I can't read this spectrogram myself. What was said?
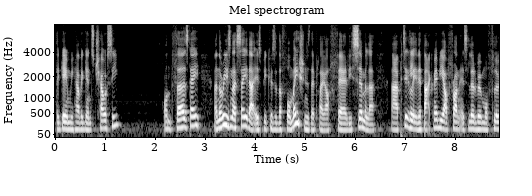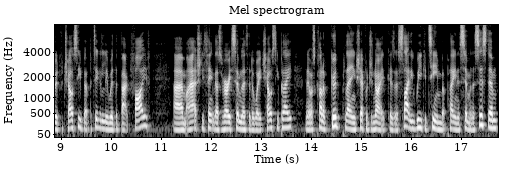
the game we have against Chelsea on Thursday. And the reason I say that is because of the formations they play are fairly similar, uh, particularly the back. Maybe up front it's a little bit more fluid for Chelsea, but particularly with the back five. Um, I actually think that's very similar to the way Chelsea play, and it was kind of good playing Sheffield United because a slightly weaker team but playing a similar system.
